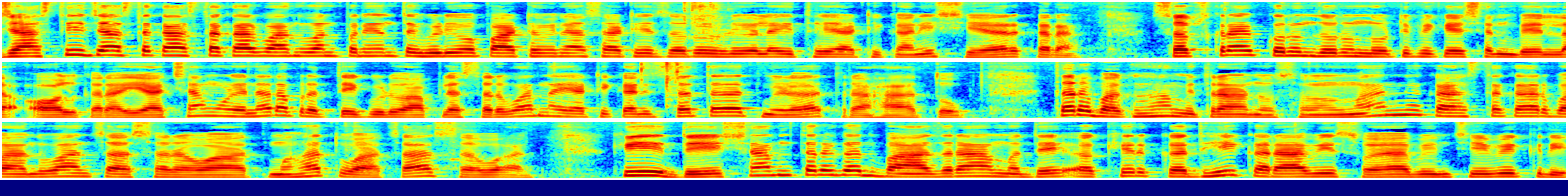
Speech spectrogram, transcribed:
जास्तीत जास्त कास्तकार बांधवांपर्यंत व्हिडिओ पाठविण्यासाठी जरूर व्हिडिओला इथे या ठिकाणी शेअर करा. सबस्क्राईब करून जरूर नोटिफिकेशन बेलला ऑल करा. याच्यामुळे येणारा प्रत्येक व्हिडिओ आपल्या सर्वांना या ठिकाणी सतत मिळत राहतो. तर बघा मित्रांनो सामान्य कास्तकार बांधवांचा सर्वात महत्त्वाचा सवाल की देशांतर्गत बाजारामध्ये अखेर कधी करावी सोयाबीनची विक्री?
